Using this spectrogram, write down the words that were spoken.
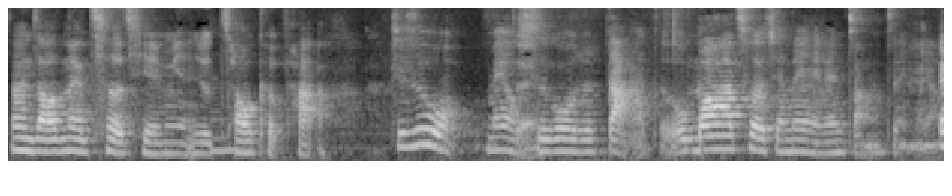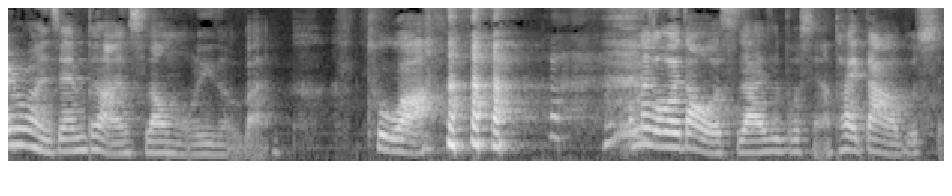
那你知道那个侧切面就超可怕。其实我没有吃过就大的，我不知道它侧切面里面长怎样。哎、如果你今天不小心吃到牡蛎怎么办？吐啊！那个味道我实在是不行，太大了不行。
